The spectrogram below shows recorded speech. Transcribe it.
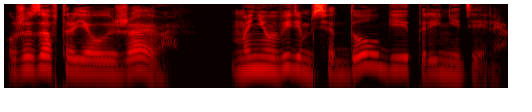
«Уже завтра я уезжаю. Мы не увидимся долгие три недели».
